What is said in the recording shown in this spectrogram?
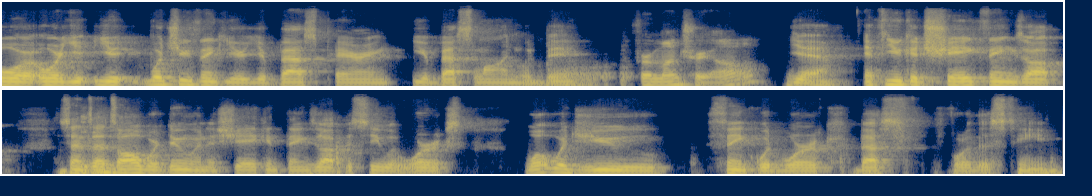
Or or you you what you think your your best pairing, your best line would be? For Montreal, Yeah, if you could shake things up, since that's all we're doing is shaking things up to see what works. What would you think would work best for this team?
